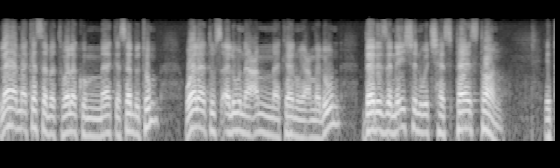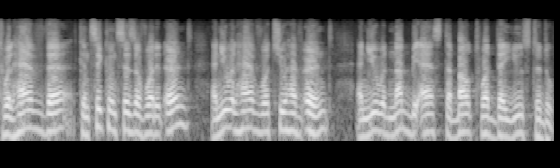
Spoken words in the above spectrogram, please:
لها ما كسبت ولكم ما كسبتم ولا تسألون عما كانوا يعملون There is a nation which has passed on. It will have the consequences of what it earned, and you will have what you have earned, and you would not be asked about what they used to do.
